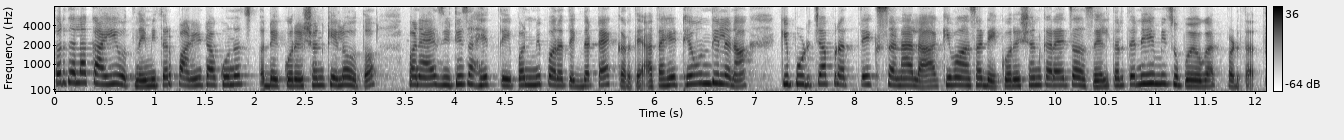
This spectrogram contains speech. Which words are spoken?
तर त्याला काही होत नाही. मी तर पाणी टाकूनच डेकोरेशन केलं होतं पण ॲज इट इज आहेत ते पण मी परत एकदा टॅग करते. आता हे ठेवून दिलं ना की पुढच्या प्रत्येक सणाला किंवा असं डेकोरेशन करायचं असेल तर ते नेहमीच उपयोगात पडतात.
